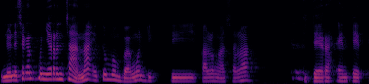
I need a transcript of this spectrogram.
Indonesia kan punya rencana itu membangun di, di kalau nggak salah di daerah NTT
